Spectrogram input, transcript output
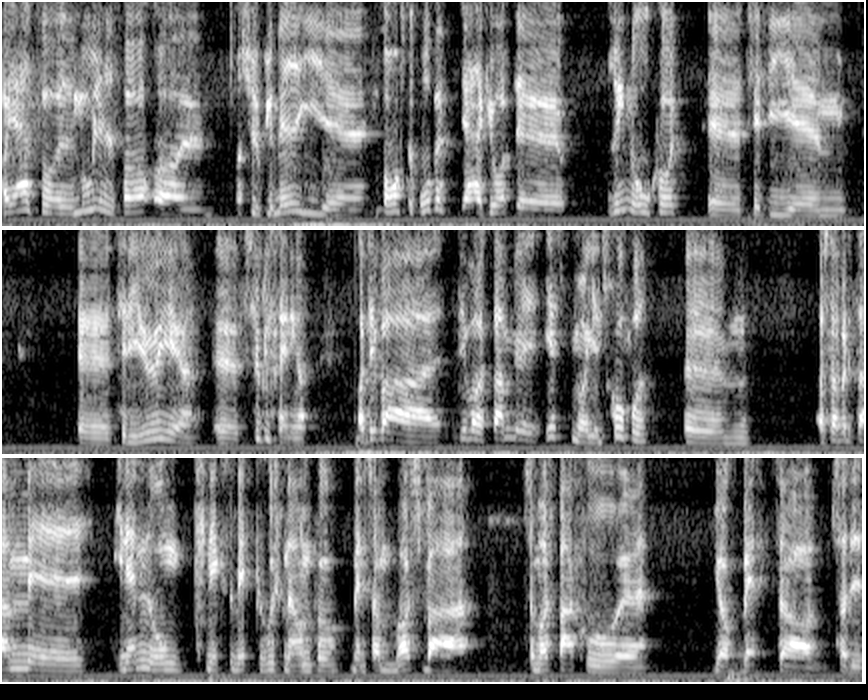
og jeg havde fået mulighed for at, øh, at cykle med i, øh, i forreste gruppe. Jeg havde gjort øh, rimelig ok øh, til de, øh, øh, til de øvrige øh, cykeltræninger. Og det var, det var sammen med Esben og Jens Kofod. Øhm, og så var det sammen med en anden ung knæk, som jeg ikke kan huske navnet på, men som også var, som også bare kunne øh, jogge vand, så, så det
